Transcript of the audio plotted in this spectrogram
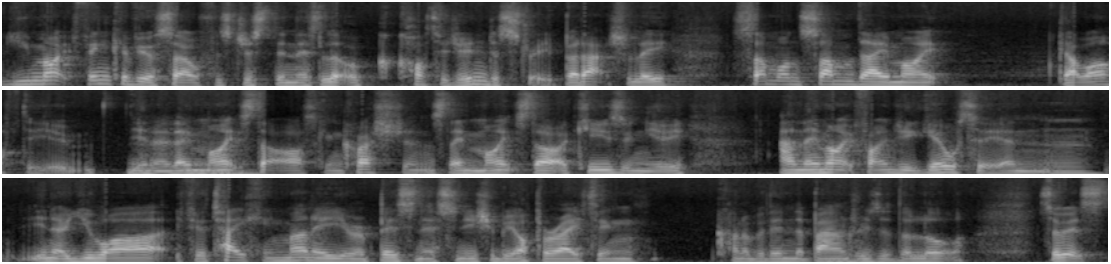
you might think of yourself as just in this little cottage industry, but actually, someone someday might go after you. You know, they might mm. start asking questions, they might start accusing you, and they might find you guilty. And mm. you know, you are if you're taking money, you're a business, and you should be operating kind of within the boundaries of the law. So it's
